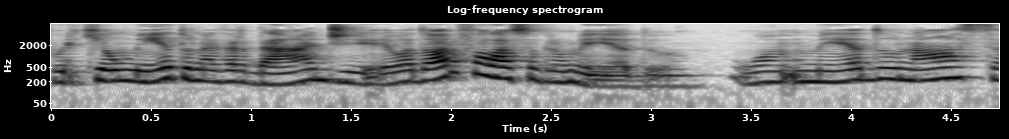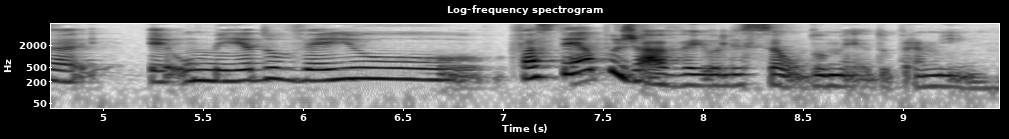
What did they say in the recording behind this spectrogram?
Porque o medo, na verdade, eu adoro falar sobre o medo. O medo, nossa, é, o medo veio. Faz tempo já veio a lição do medo para mim.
